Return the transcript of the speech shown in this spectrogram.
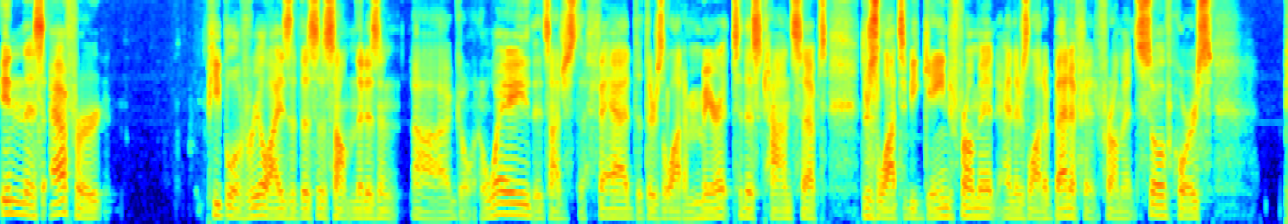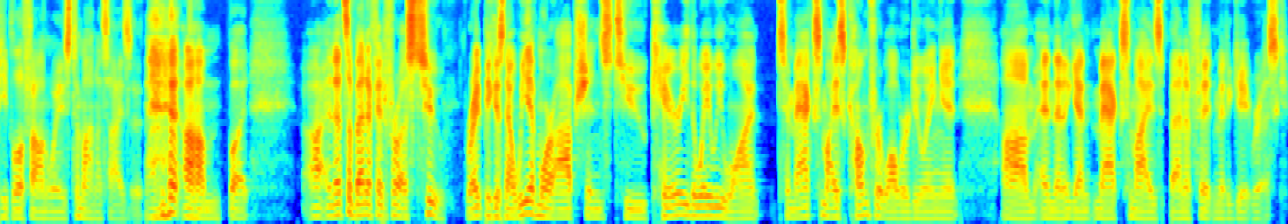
in this effort, people have realized that this is something that isn't uh, going away. It's not just a fad, that there's a lot of merit to this concept. There's a lot to be gained from it, and there's a lot of benefit from it. So, of course, people have found ways to monetize it. um, but uh, that's a benefit for us too, right? Because now we have more options to carry the way we want, to maximize comfort while we're doing it, um, and then again, maximize benefit, mitigate risk.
